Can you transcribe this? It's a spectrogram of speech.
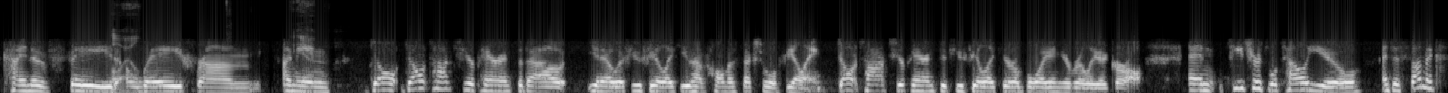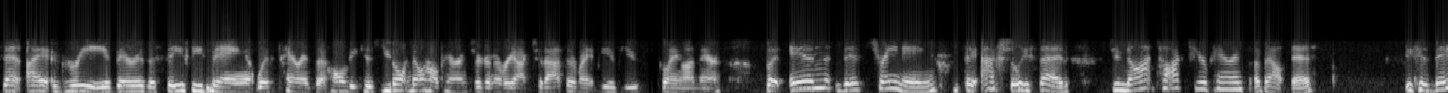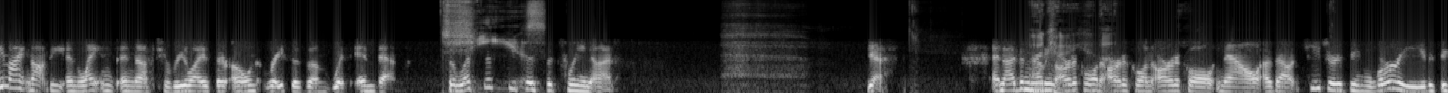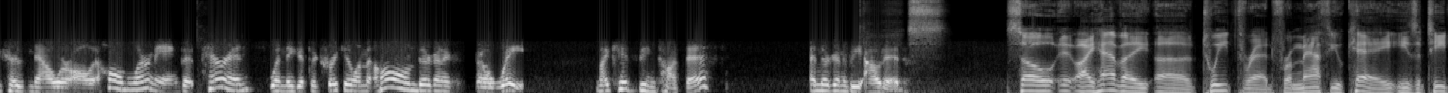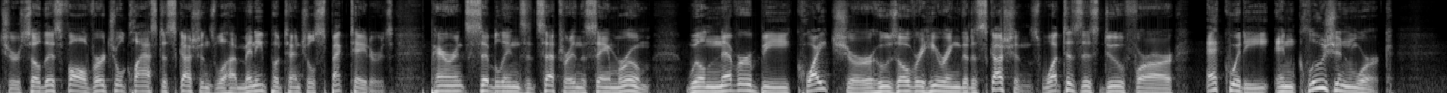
kind of fade away from I mean, don't don't talk to your parents about, you know, if you feel like you have homosexual feelings. Don't talk to your parents if you feel like you're a boy and you're really a girl. And teachers will tell you, and to some extent I agree, there is a safety thing with parents at home because you don't know how parents are going to react to that. There might be abuse going on there. But in this training, they actually said, do not talk to your parents about this because they might not be enlightened enough to realize their own racism within them. So let's just keep this between us. Yes. And I've been reading Okay. article and article and article now about teachers being worried because now we're all at home learning that parents, when they get the curriculum at home, they're going to go, wait, my kid's being taught this, and they're going to be outed. So I have a uh, tweet thread from Matthew Kay. He's a teacher. So this fall, virtual class discussions will have many potential spectators, parents, siblings, etc., in the same room. We'll never be quite sure who's overhearing the discussions. What does this do for our equity inclusion work?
